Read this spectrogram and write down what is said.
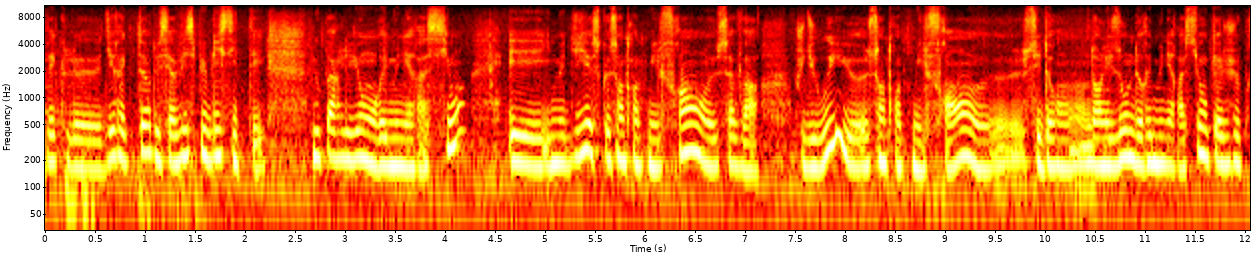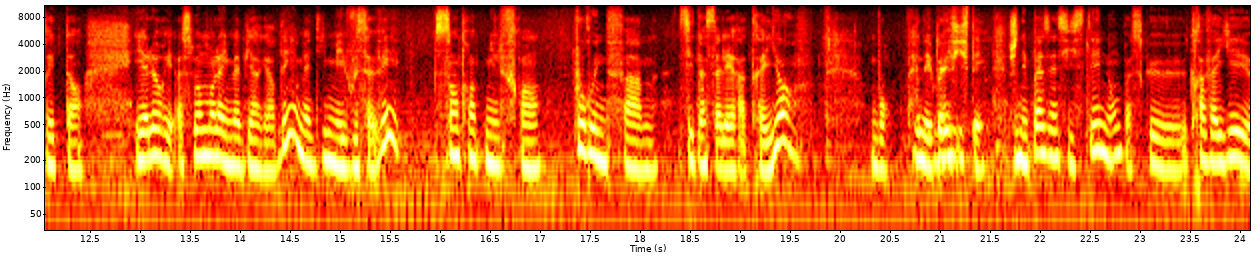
Avec le directeur du service publicité, nous parlions rémunération et il me dit, est-ce que 130 000 francs, euh, ça va? Je dis oui, 130 euh, 000 francs, euh, c'est dans, les zones de rémunération auxquelles je prétends. Et alors, à ce moment-là, il m'a bien regardé, il m'a dit, mais vous savez, 130 000 francs pour une femme, c'est un salaire attrayant. Bon. Vous n'avez pas insisté Je n'ai pas insisté, non, parce que travailler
